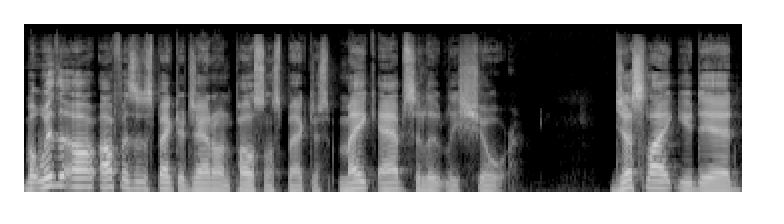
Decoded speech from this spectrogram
but with the Office of Inspector General and Postal Inspectors, make absolutely sure, just like you did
